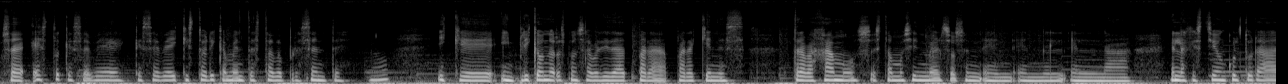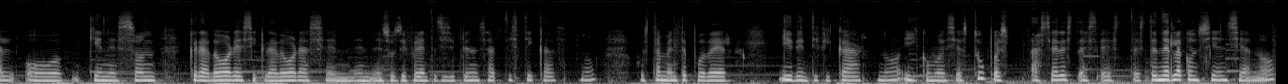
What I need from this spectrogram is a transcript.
O sea, esto que se ve, que se ve y que históricamente ha estado presente, Y que implica una responsabilidad para, para quienes trabajamos, estamos inmersos en, en, la, en la gestión cultural o quienes son creadores y creadoras en, sus diferentes disciplinas artísticas, ¿no? justamente poder identificar, ¿no? y como decías tú, pues hacer es, tener la conciencia ¿no?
